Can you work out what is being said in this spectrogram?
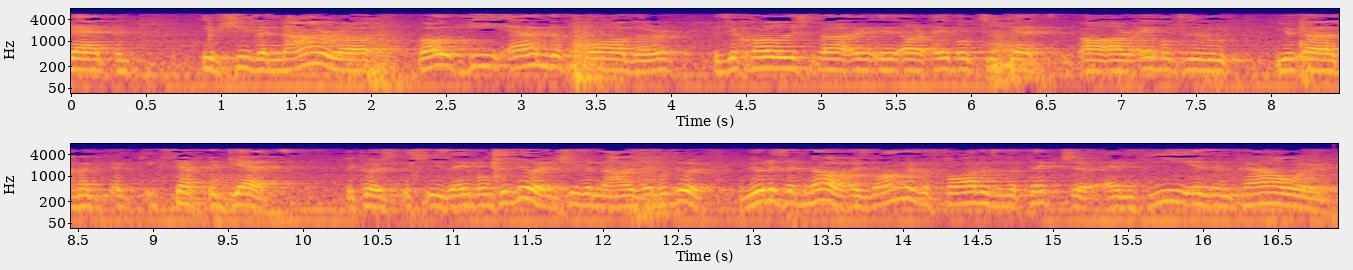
that if she's a Nara, both he and the father is uh, are able to get, uh, are able to uh, accept the get because she's able to do it. If she's a Nara, she's able to do it. Yehuda said no, as long as the father's in the picture and he is empowered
